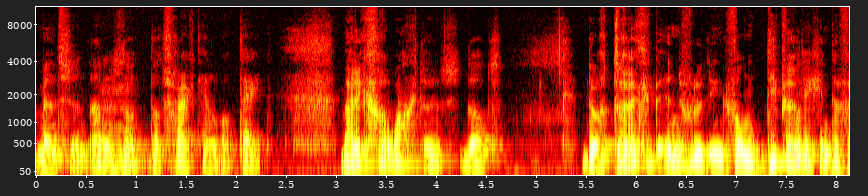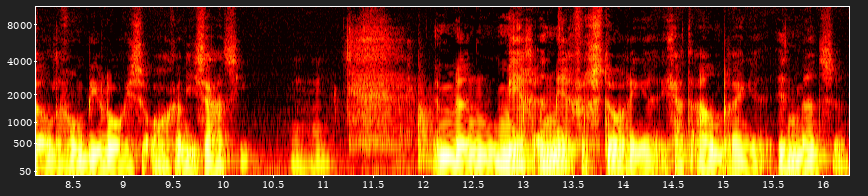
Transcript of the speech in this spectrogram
mensen, hè, dus Mhm. dat, dat vraagt heel wat tijd. Maar ik verwacht dus dat door terugbeïnvloeding van dieperliggende velden van biologische organisatie, Mhm. men meer en meer verstoringen gaat aanbrengen in mensen,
